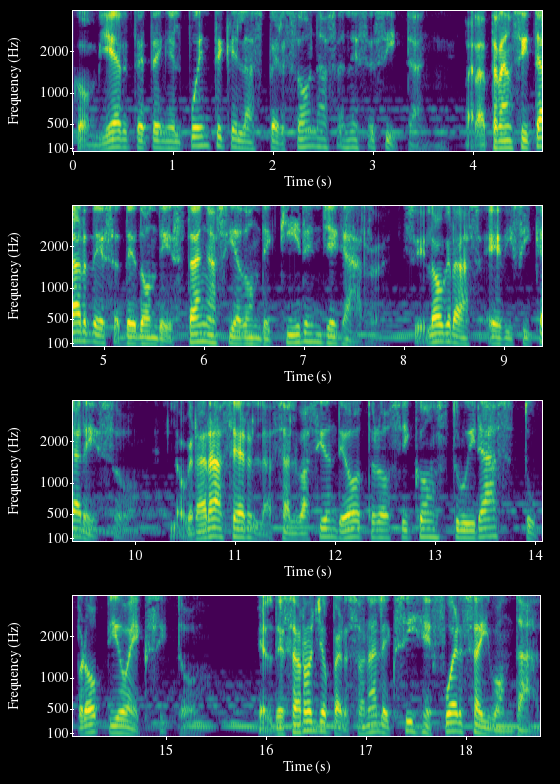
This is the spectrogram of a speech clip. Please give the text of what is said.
Conviértete en el puente que las personas necesitan para transitar desde donde están hacia donde quieren llegar. Si logras edificar eso, lograrás ser la salvación de otros y construirás tu propio éxito. El desarrollo personal exige fuerza y bondad.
